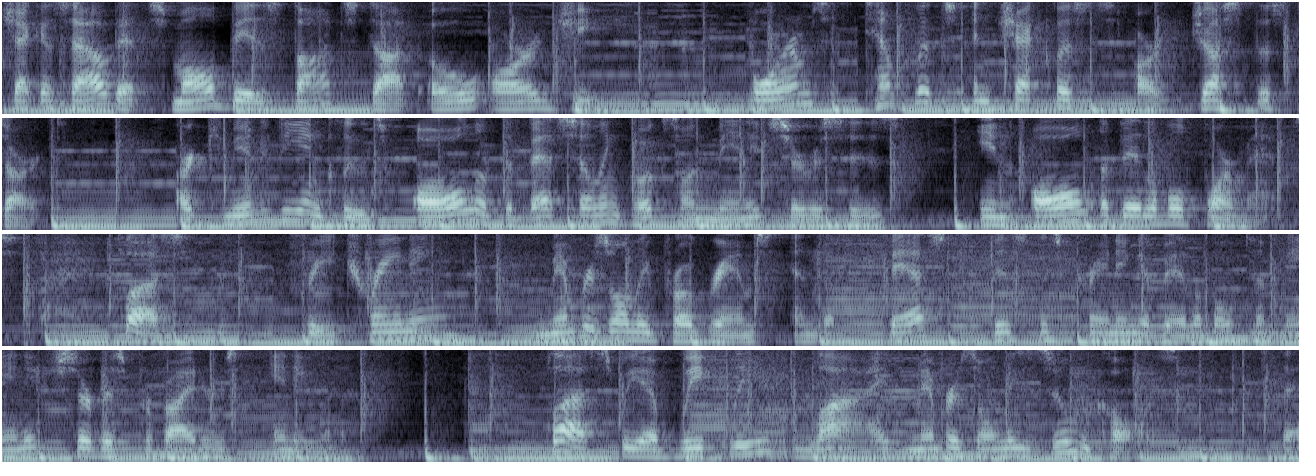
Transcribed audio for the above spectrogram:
Check us out at smallbizthoughts.org. Forms, templates, and checklists are just the start. Our community includes all of the best selling books on managed services in all available formats, plus free training, members only programs, and the best business training available to managed service providers anywhere. Plus, we have weekly, live, members only Zoom calls. The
